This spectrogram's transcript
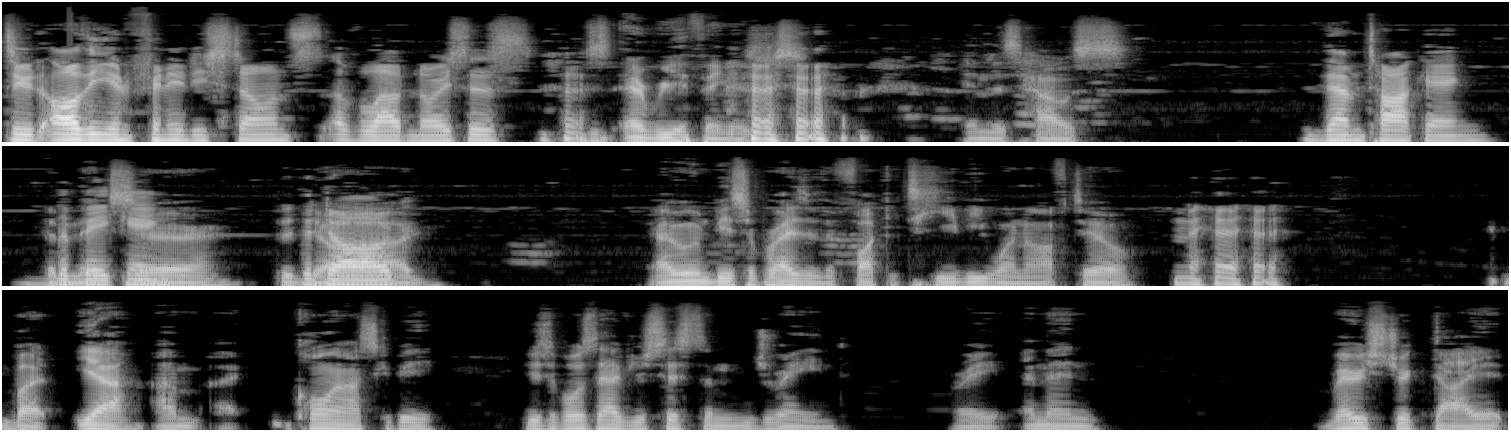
Dude, all the infinity stones of loud noises. just everything is in this house. Them talking, The, the, baking. the, the dog. dog. I wouldn't be surprised if the fucking TV went off too. But yeah, um, colonoscopy. You're supposed to have your system drained, right? And then very strict diet.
